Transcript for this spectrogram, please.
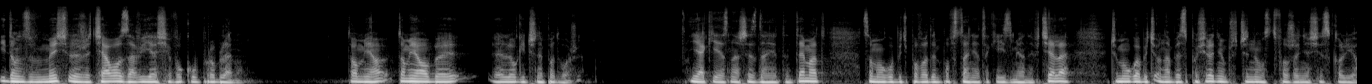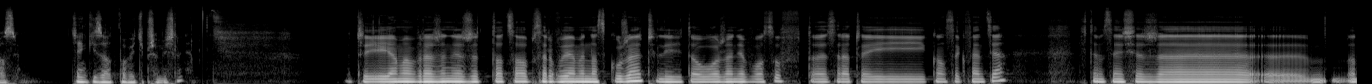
Idąc w myśl, że ciało zawija się wokół problemu. To, mia to miałoby e, logiczne podłoże. Jakie jest nasze zdanie na ten temat? Co mogło być powodem powstania takiej zmiany w ciele? Czy mogła być ona bezpośrednią przyczyną stworzenia się skoliozy? Dzięki za odpowiedź i przemyślenia. Czyli ja mam wrażenie, że to, co obserwujemy na skórze, czyli to ułożenie włosów, to jest raczej konsekwencja. W tym sensie, że y, no,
